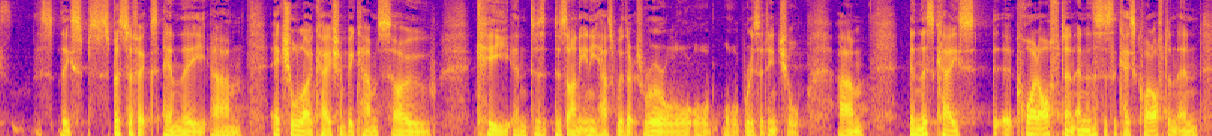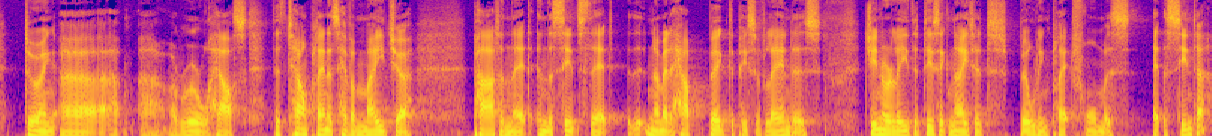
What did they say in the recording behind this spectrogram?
the specifics and the um, actual location become so key in des- designing any house, whether it's rural or, or, or residential. Um, in this case, uh, quite often, and this is the case quite often in doing a, a, a rural house, the town planners have a major part in that, in the sense that no matter how big the piece of land is, generally the designated building platform is at the centre.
